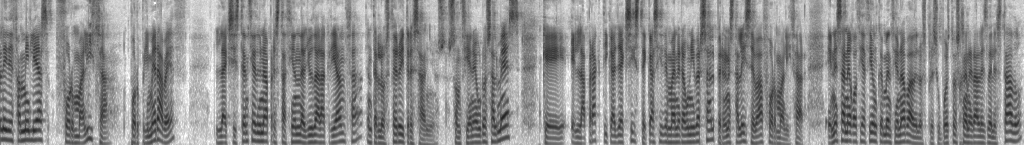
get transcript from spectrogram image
ley de familias formaliza por primera vez la existencia de una prestación de ayuda a la crianza entre los 0 y 3 años. Son 100 euros al mes, que en la práctica ya existe casi de manera universal, pero en esta ley se va a formalizar. En esa negociación que mencionaba de los presupuestos generales del Estado,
